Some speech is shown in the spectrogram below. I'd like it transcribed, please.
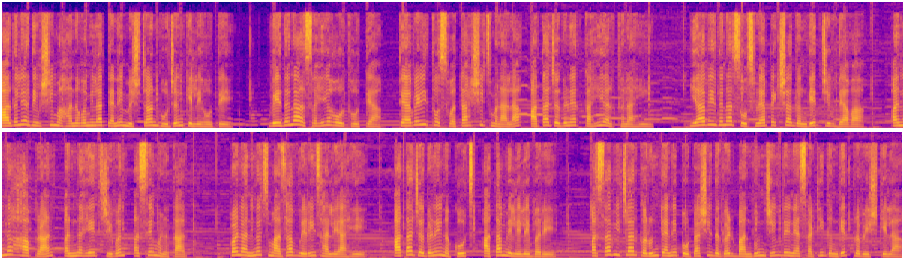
आदल्या दिवशी महानवमीला त्याने मिष्टान भोजन केले होते. वेदना असह्य होत होत्या. त्यावेळी तो स्वतःशीच म्हणाला आता जगण्यात काही अर्थ नाही. या वेदना सोसण्यापेक्षा गंगेत जीव द्यावा. अन्न हा प्राण अन्न हेच जीवन असे म्हणतात. पण अन्नच माझा वेरी झाले आहे. आता जगणे नकोच आता मेलेले बरे. असा विचार करून त्याने पोटाशी दगड बांधून जीव देण्यासाठी गंगेत प्रवेश केला.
